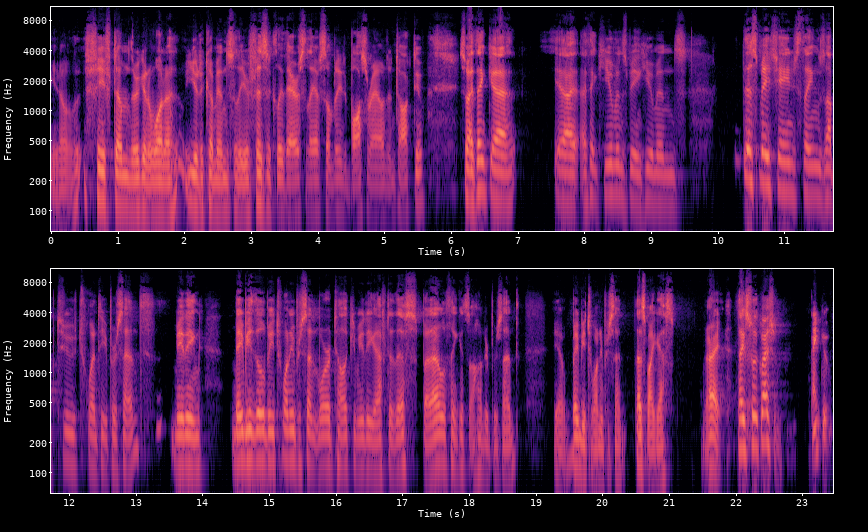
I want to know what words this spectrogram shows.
you know, fiefdom, they're going to want you to come in so that you're physically there, so they have somebody to boss around and talk to. So I think, uh, yeah, I, think humans being humans this may change things up to 20%, meaning maybe there'll be 20% more telecommuting after this, but I don't think it's 100%. You know, maybe 20%. That's my guess. All right. Thanks for the question. Thank you.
